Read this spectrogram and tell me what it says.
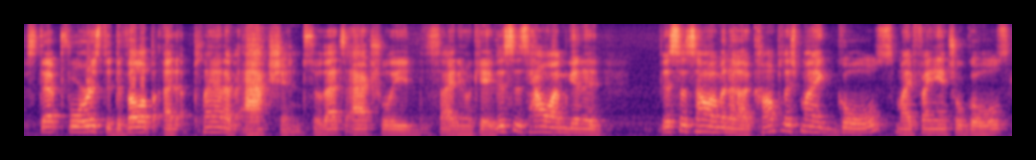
Step four is to develop a plan of action. So that's actually deciding, okay, this is how I'm going to this is how I'm going to accomplish my goals, my financial goals.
